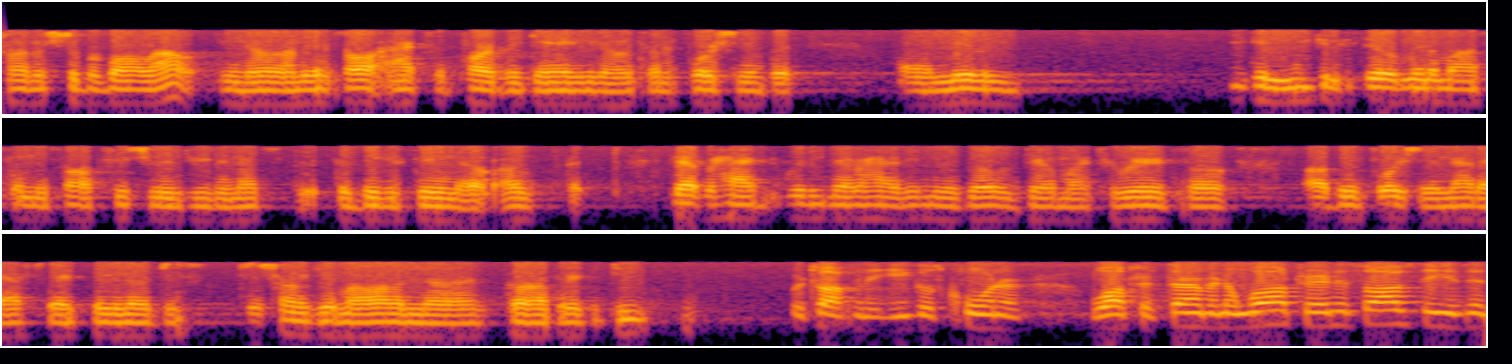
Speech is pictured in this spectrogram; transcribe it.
trying to strip a ball out. You know, I mean, it's all acts of part of the game. You know, it's unfortunate, but um, really, you can you can still minimize some of the soft tissue injuries, and that's the, the biggest thing that I've never had. Really, never had any of those during my career. So I've been fortunate in that aspect. But you know, just just trying to get my all and uh, go out there and compete. We're talking to Eagles corner Walter Thurmond. And Walter, in this offseason,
